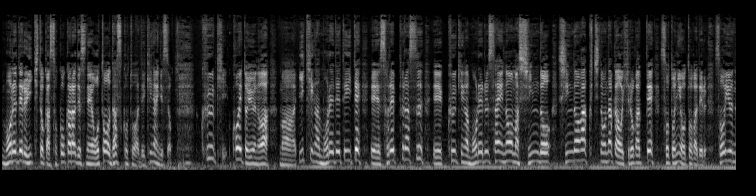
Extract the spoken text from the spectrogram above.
漏れ出る息とかそこからですね、音を出すことはできないんですよ。空気、声というのは、まあ、息が漏れ出ていて、えー、それプラス、えー、空気が漏れる際の、まあ、振動、振動が口の中を広がって、外に音が出る。そういう流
